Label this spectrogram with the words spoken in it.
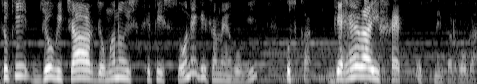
क्योंकि जो विचार जो मनोस्थिति सोने के समय होगी उसका गहरा इफ़ेक्ट उठने पर होगा।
